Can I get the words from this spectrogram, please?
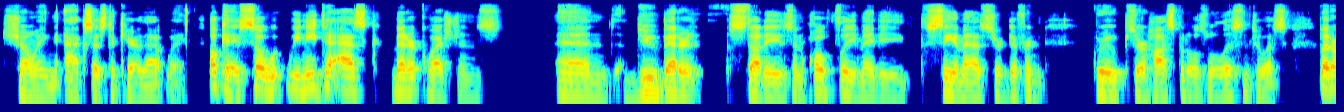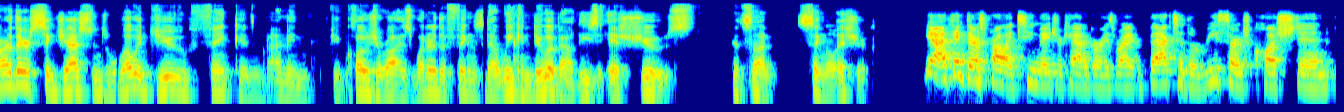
showing access to care that way. Okay, so we need to ask better questions and do better studies, and hopefully, maybe CMS or different groups or hospitals will listen to us. But are there suggestions? What would you think? And I mean, if you close your eyes, what are the things that we can do about these issues? It's not single issue. Yeah, I think there's probably two major categories, right? Back to the research question,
